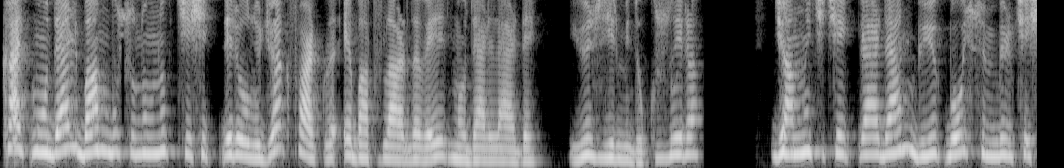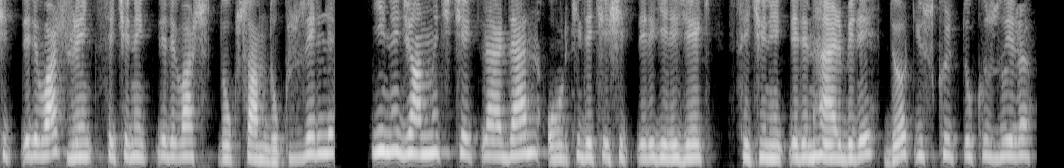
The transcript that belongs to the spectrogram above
Kalp model bambu sunumluk çeşitleri olacak farklı ebatlarda ve modellerde. 129 lira. Canlı çiçeklerden büyük boy sümbül çeşitleri var. Renk seçenekleri var. 99.50. Yine canlı çiçeklerden orkide çeşitleri gelecek. Seçeneklerin her biri 449 lira.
